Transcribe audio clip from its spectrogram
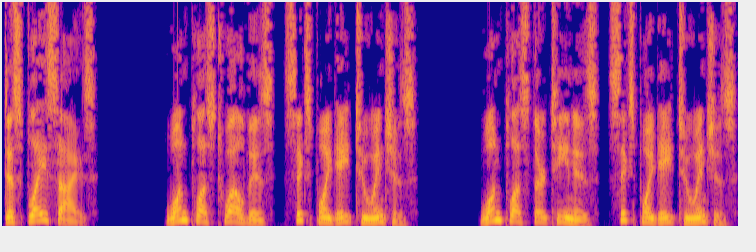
Display size. OnePlus 12 is 6.82 inches. OnePlus 13 is 6.82 inches.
